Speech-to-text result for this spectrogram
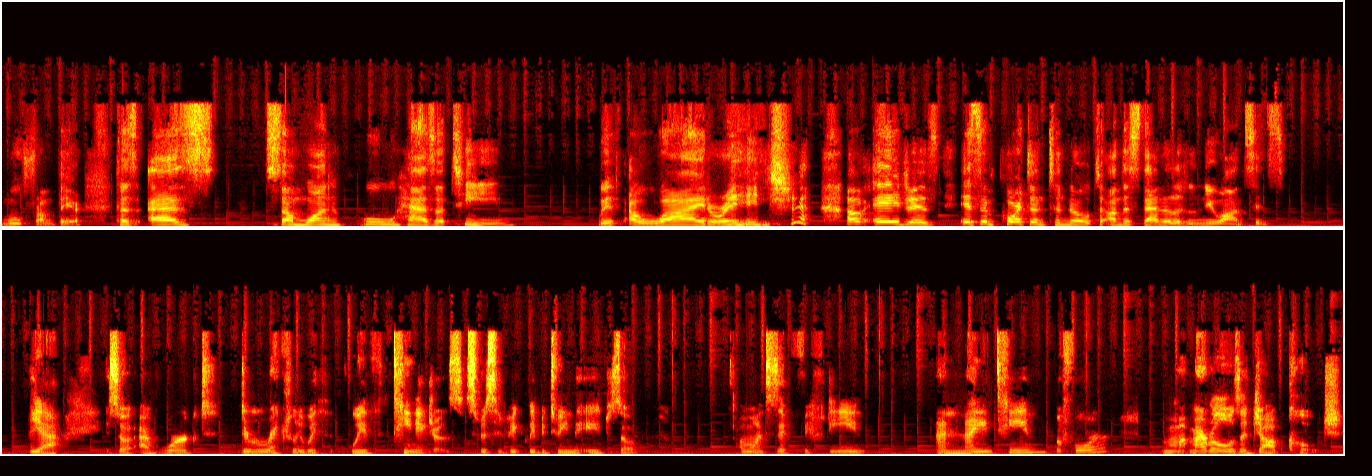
move from there. Because as someone who has a team with a wide range of ages it's important to know to understand the little nuances. Yeah. So i've worked directly with with teenagers specifically between the ages of i want to say 15 and 19 before my, my role was a job coach.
